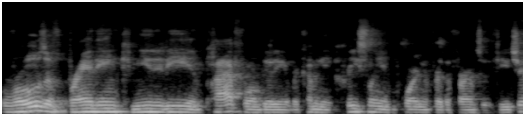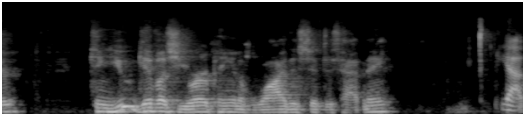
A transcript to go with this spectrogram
roles of branding, community, and platform building are becoming increasingly important for the firms of the future. Can you give us your opinion of why this shift is happening? Yeah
